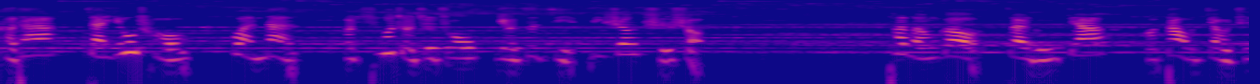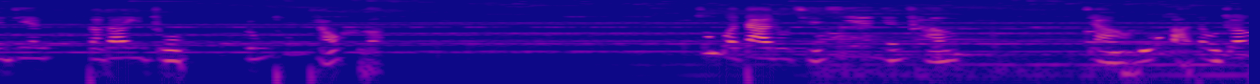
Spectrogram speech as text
可他在忧愁、患难和挫折之中有自己立身持守。他能够在儒家。和道教之间找到一种融通调和。中国大陆前些年常讲儒法斗争，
